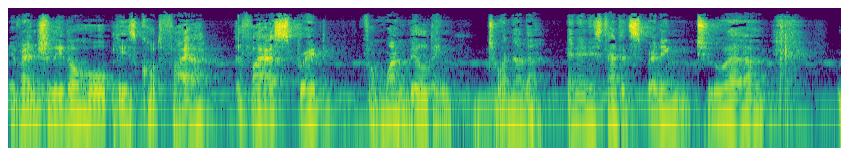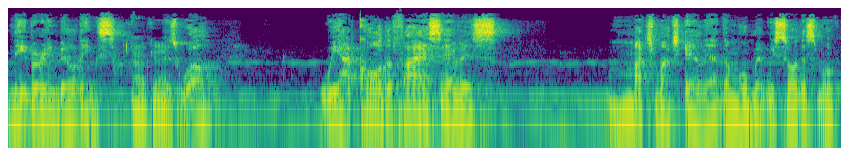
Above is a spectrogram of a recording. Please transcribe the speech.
Eventually, the whole place caught fire. The fire spread from one building to another, and then it started spreading to uh, neighboring buildings Okay. as well. We had called the fire service much, much earlier the moment we saw the smoke.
